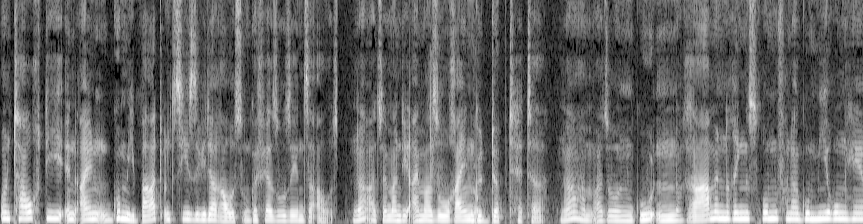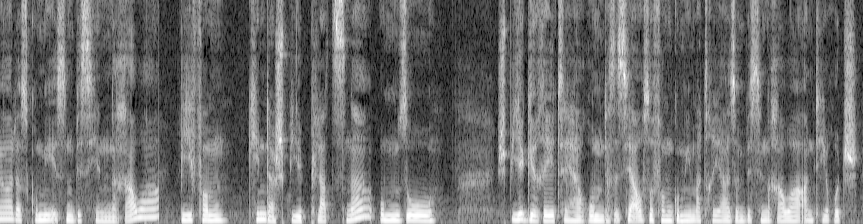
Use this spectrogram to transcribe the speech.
und tauche die in ein Gummibad und ziehe sie wieder raus. Ungefähr so sehen sie aus. Ne? Als wenn man die einmal so reingedöppt hätte. Ne? Haben also einen guten Rahmen ringsrum von der Gummierung her. Das Gummi ist ein bisschen rauer, wie vom Kinderspielplatz, ne? Um so Spielgeräte herum. Das ist ja auch so vom Gummimaterial so ein bisschen rauer, Anti-Rutsch.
